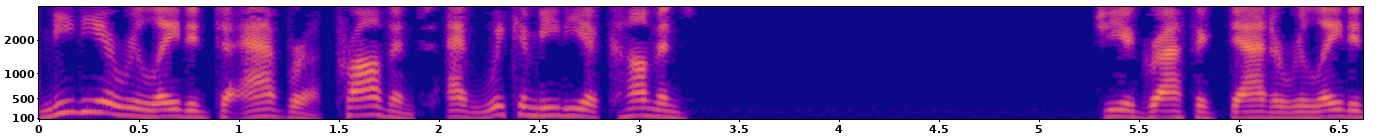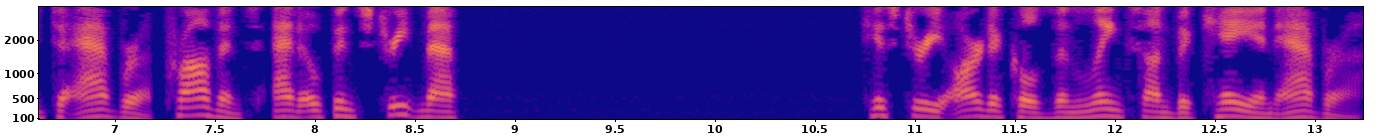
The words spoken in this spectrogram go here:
Media related to Abra province at Wikimedia Commons. Geographic data related to Abra province at OpenStreetMap. History articles and links on Bacay and Abra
